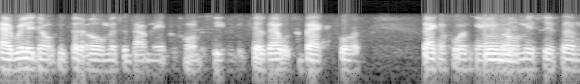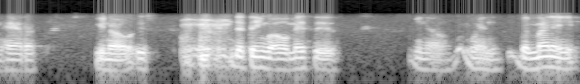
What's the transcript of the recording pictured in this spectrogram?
I really don't consider Ole Miss a dominating performance either because that was a back and forth, back and forth game. Mhm. Ole Miss just doesn't have a, you know, it's the thing with Ole Miss is, you know, when the money,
